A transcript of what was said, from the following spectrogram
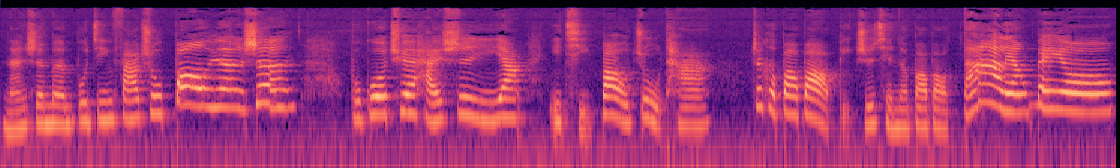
男生们不禁发出抱怨声，不过却还是一样一起抱住他。这个抱抱比之前的抱抱大两倍哦，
